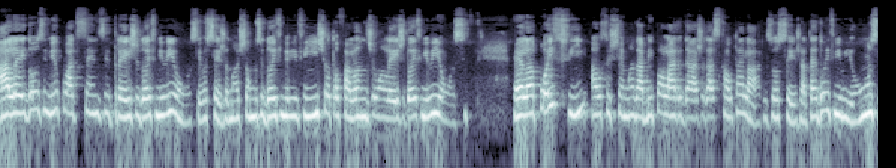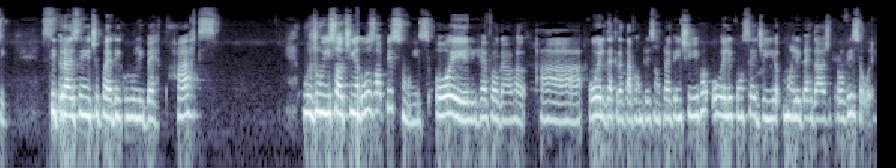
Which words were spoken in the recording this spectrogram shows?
A Lei 12.403 de 2011, ou seja, nós estamos em 2020, eu estou falando de uma lei de 2011 ela pôs fim ao sistema da bipolaridade das cautelares, ou seja, até 2011, se presente o perigo libertatis, o juiz só tinha duas opções: ou ele revogava, a, ou ele decretava uma prisão preventiva, ou ele concedia uma liberdade provisória.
